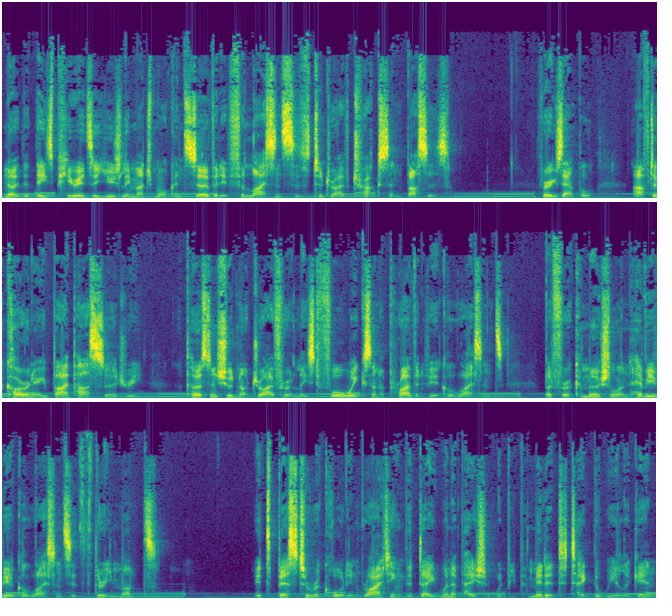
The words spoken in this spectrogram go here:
Note that these periods are usually much more conservative for licenses to drive trucks and buses. For example, after coronary bypass surgery, a person should not drive for at least four weeks on a private vehicle licence, but for a commercial and heavy vehicle licence, it's three months. It's best to record in writing the date when a patient would be permitted to take the wheel again.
